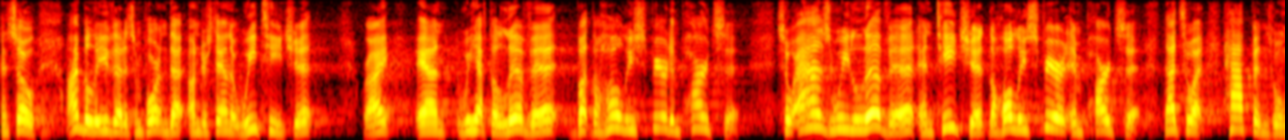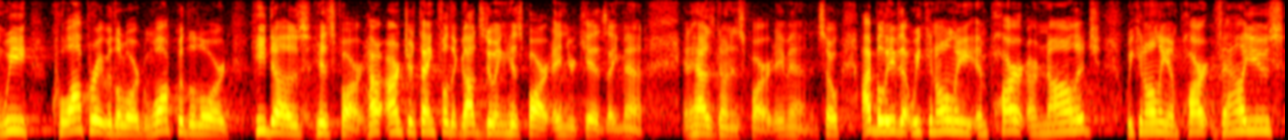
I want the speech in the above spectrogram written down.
And so I believe that it's important that understand that we teach it, right? And we have to live it, but the Holy Spirit imparts it. So as we live it and teach it, the Holy Spirit imparts it. That's what happens when we cooperate with the Lord and walk with the Lord. He does his part. How, aren't you thankful that God's doing his part in your kids? Amen. And has done his part. Amen. And so I believe that we can only impart our knowledge, we can only impart values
